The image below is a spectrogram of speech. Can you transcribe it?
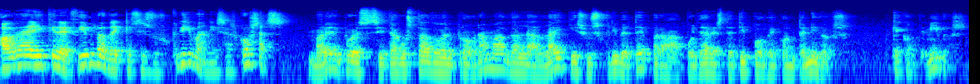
Ahora hay que decirlo de que se suscriban y esas cosas. Vale, pues si te ha gustado el programa, dale a like y suscríbete para apoyar este tipo de contenidos. ¿Qué contenidos?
